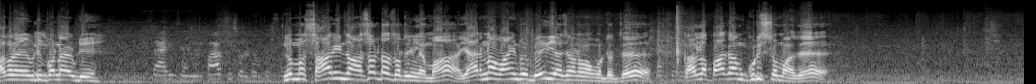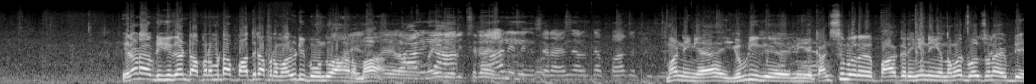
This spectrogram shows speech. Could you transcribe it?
அப்புறம் எப்படி பண்ணால் எப்படி? இல்லைம்மா சாரின்னு அசால்ட்டாக சொல்கிறீங்களேம்மா யாருன்னா வாங்கிட்டு போய் பேதி ஆச்சானமா பண்ணுறது காலைல பார்க்காம குடிச்சிட்டோமா அது? என்னடா இப்படி இதுன்ட்டு அப்புறமேட்டா பார்த்துட்டு அப்புறம் மறுபடியும் இப்போ வந்து வாங்குறோமா? அம்மா நீங்கள் எப்படி இது நீங்கள் கன்சியூமரை பார்க்குறீங்க நீங்கள் இந்த மாதிரி பதில் சொன்னால் எப்படி?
